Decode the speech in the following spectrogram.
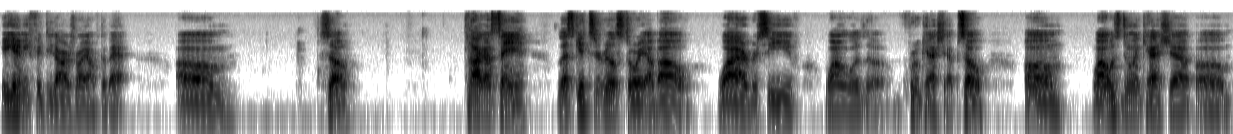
He gave me fifty dollars right off the bat. Um so, like I was saying, let's get to the real story about why I received while I was uh, through Cash App. So, um, while I was doing Cash App, um,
